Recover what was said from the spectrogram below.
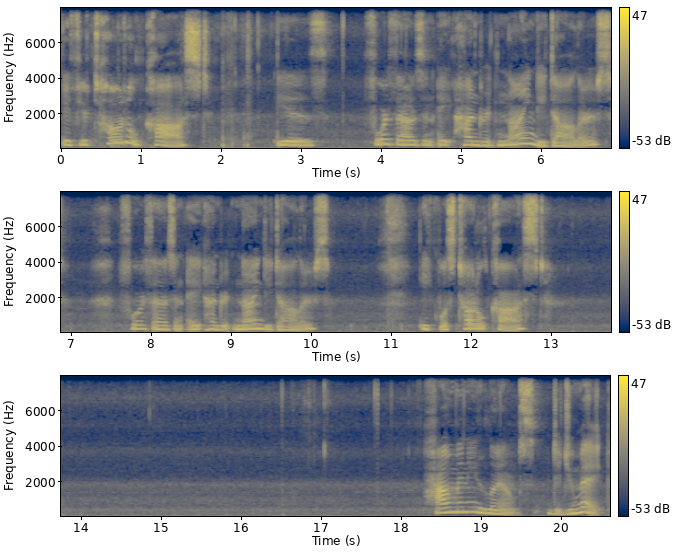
if your total cost is $4,890, $4,890 equals total cost How many lamps did you make?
